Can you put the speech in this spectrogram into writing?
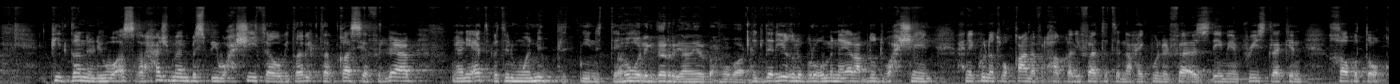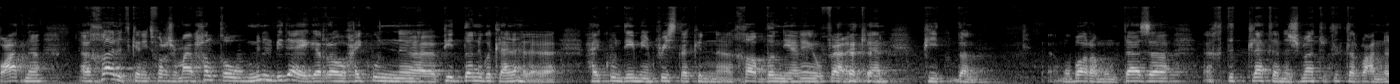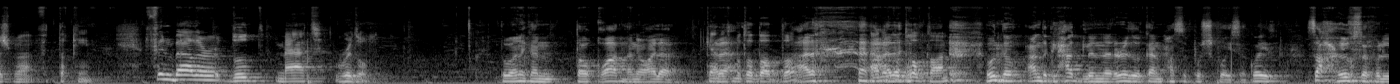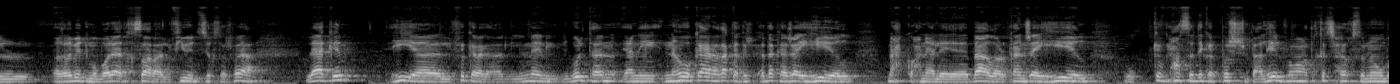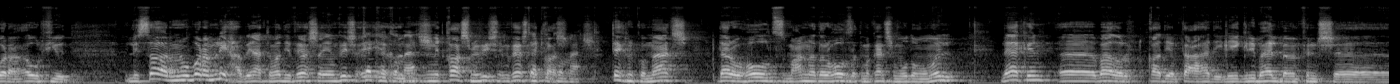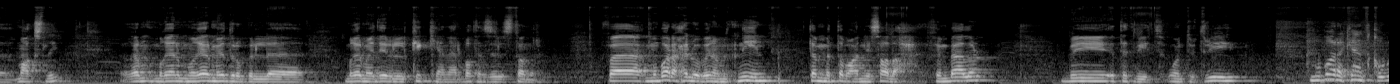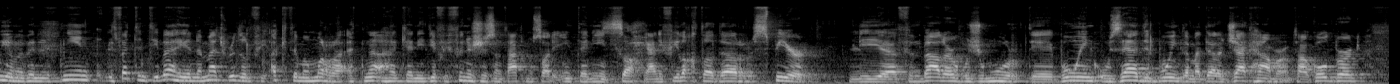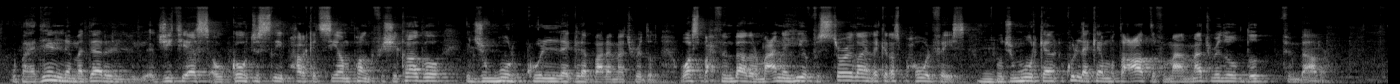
بيت دن اللي هو أصغر حجما بس بوحشيته وبطريقته القاسية في اللعب يعني أثبت إنه هو ند الاثنين التانيين. هو اللي قدر يعني يربح مباراة. يقدر يغلب رغم إنه يلعب ضد وحشين، إحنا كنا توقعنا في الحلقة اللي فاتت إنه حيكون الفائز ديميان بريست لكن خابت توقعاتنا. آه خالد كان يتفرج معي الحلقة ومن البداية قال له حيكون آه بيت دن قلت له لا لا لا حيكون ديميان بريست لكن خاب ظني أنا وفعلا كان بيت دن. مباراة ممتازة أخذت ثلاثة نجمات وثلاثة أربعة نجمة في التقييم. فين بالر ضد مات ريدل؟ طبعا كان توقعاتنا انه على كانت على- متضادة. على أنا كنت غلطان. وأنت عندك الحق لأن ريدل كان محصل push كويسة. كويس. صح يخسر في أغلبية المباريات خسارة ال feuds يخسر فيها لكن هي الفكرة اللي قلتها يعني انه هو كان ذاك ذاك جاي heel نحكوا إحنا لبالر كان جاي heel وكيف محصل ذيك ال push بتاع ال heel فما أعتقدش حيخسر من المباراه أو ال feud. اللي صار إنه مباراة مليحة بيناتهم. ما فيهاش ما فيش اي. نقاش ما فيش ما فيهاش نقاش. technical match دارو holds مع إنه دارو holds ما كانش الموضوع ممل. لكن آه بالر القاضيه بتاعها هذه اللي قريبة هلبة من finish آه موكسلي. غير من غير من غير ما يضرب من غير ما يدير ال kick يعني على البطن زي ال stunner. فمباراة حلوة بينهم الاثنين تمت طبعا لصالح فين بالر بالتثبيت. 1 2 3 مباراة كانت قوية ما بين الاثنين، لفت انتباهي أن مات ريدل في أكثر من مرة أثناءها كان يدير في finishes بتاعت مصارعين تانيين. صح. يعني في لقطة دار spear لفين بالر والجمهور دي booing وزاد ال booing لما دار ال jackhammer بتاع جولدبرغ وبعدين لما دار ال GTS أو Go To Sleep حركة سي إم بانك في شيكاغو الجمهور كله قلب على مات ريدل. وأصبح فين بالر مع إنه heel في ال storyline لكن أصبح هو ال face. والجمهور كان كله كان متعاطف مع مات ريدل ضد فين بالر.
